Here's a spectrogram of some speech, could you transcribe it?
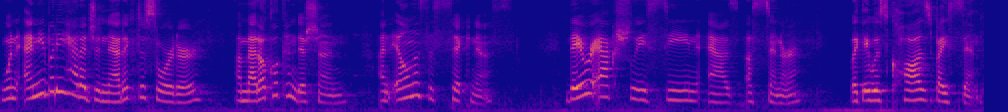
when anybody had a genetic disorder, a medical condition, an illness, a sickness, they were actually seen as a sinner. Like it was caused by sin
